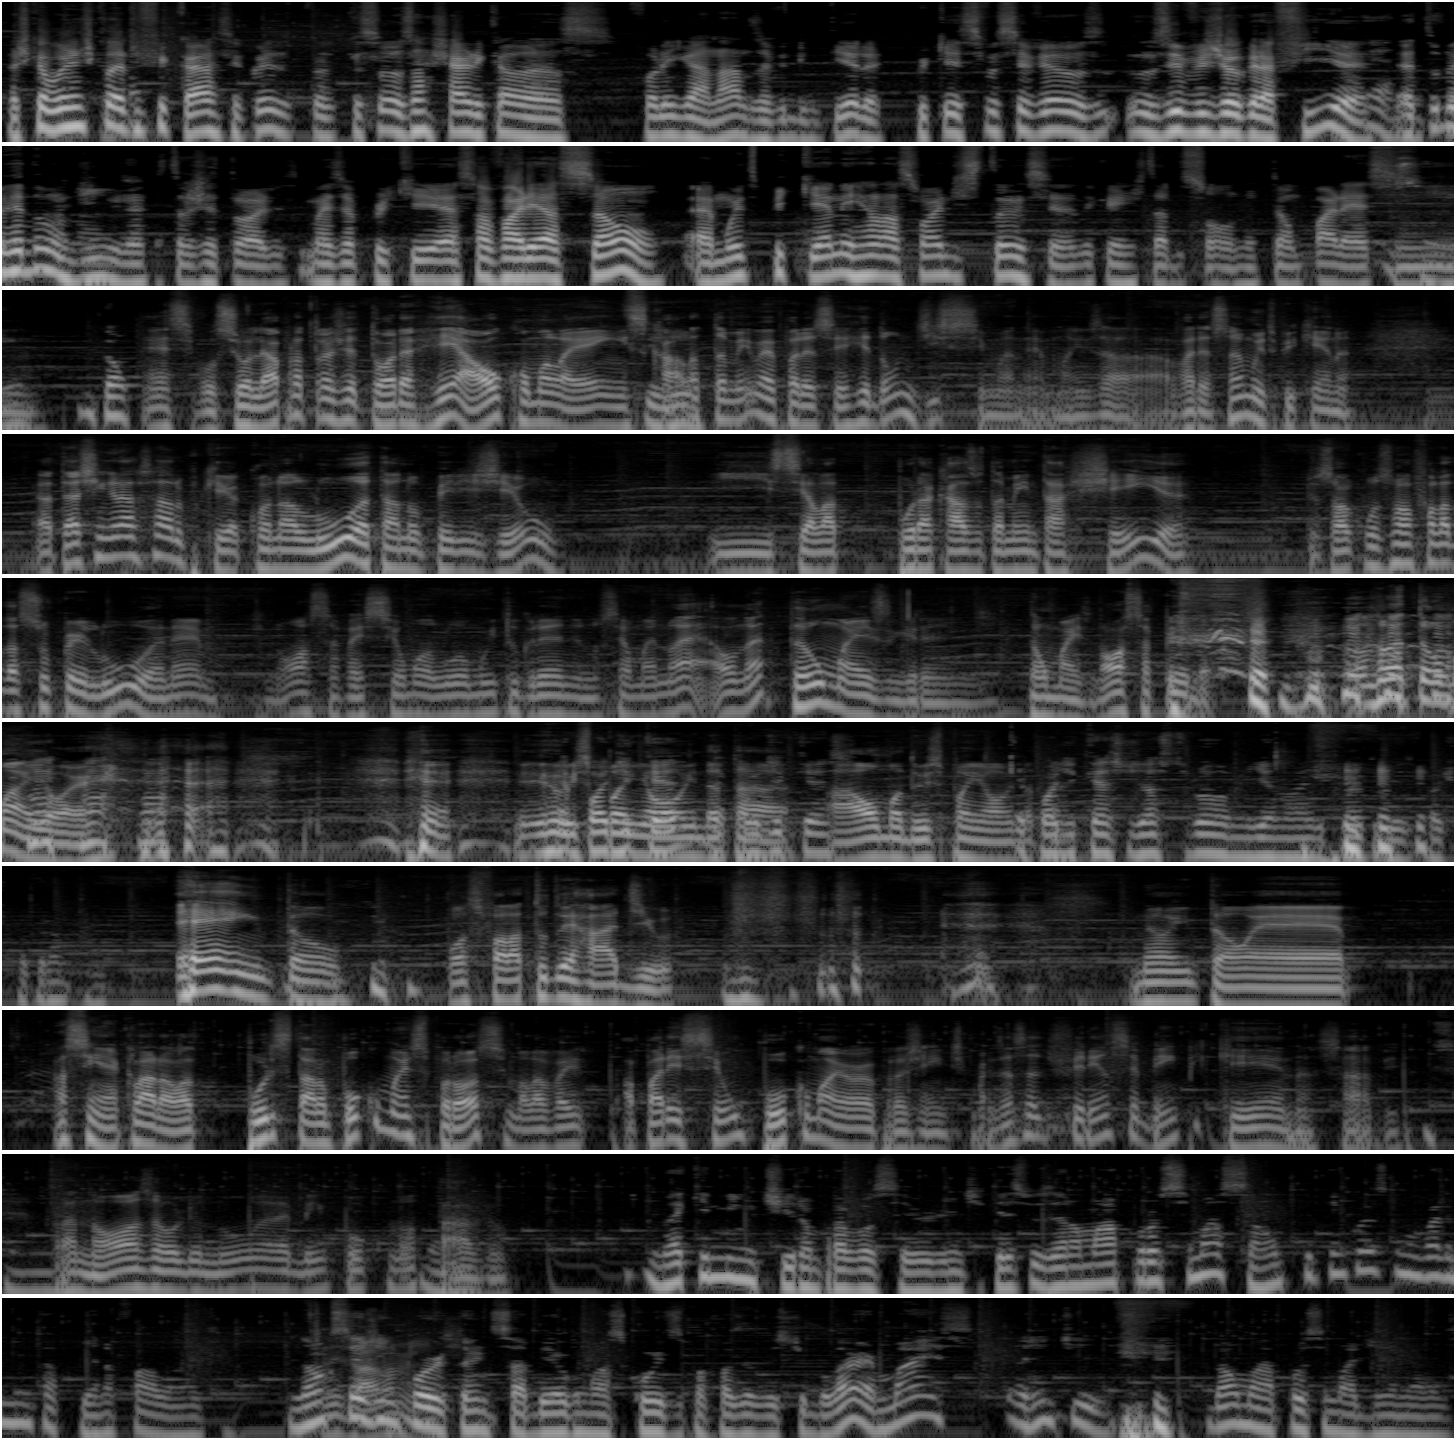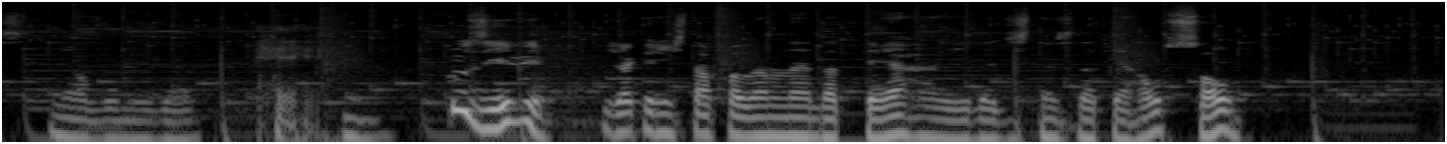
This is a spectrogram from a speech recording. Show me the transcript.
Acho que é bom a gente clarificar essa coisa, para as pessoas acharem que elas foram enganadas a vida inteira. Porque se você vê os, os livros de geografia, É, é, tudo redondinho, né? As trajetórias. Mas é porque essa variação é muito pequena em relação à distância que a gente tá do Sol, né? Então parece. Sim. Então, É, se você olhar pra trajetória real, como ela é em Sim. escala, também vai parecer redondíssima, né? Mas a, a variação é muito pequena. Eu até acho engraçado, porque quando a Lua tá no perigeu, e se ela por acaso também tá cheia, o pessoal costuma falar da superlua, né? Que, Nossa, vai ser uma lua muito grande no céu, mas não é, ela não é tão mais grande. Tão mais. Nossa, perdão. ela não é tão maior. o É espanhol podcast- ainda é tá. podcast. A alma do espanhol ainda é tá. podcast de astronomia, não é de português, pode ficar tranquilo. É, então. Posso falar tudo errado. Não, então, é. Assim, é claro, ela, por estar um pouco mais próxima, ela vai aparecer um pouco maior pra gente. Mas essa diferença é bem pequena, sabe? Assim, Pra nós, a olho nu, ela é bem pouco notável. não é que mentiram pra você, gente, é que eles fizeram uma aproximação, porque tem coisas que não vale muito a pena falar. assim. Não que seja Exatamente. importante saber algumas coisas pra fazer o vestibular, mas a gente dá uma aproximadinha nelas em algumas delas. É. Inclusive, já que a gente tá falando né, da Terra e da distância da Terra ao Sol,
